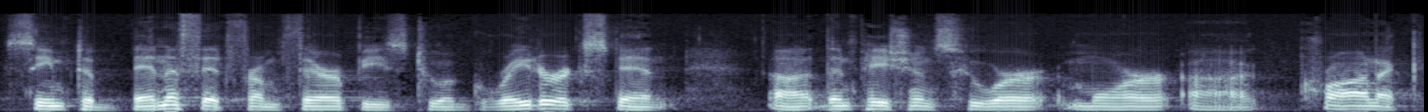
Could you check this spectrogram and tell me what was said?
seem to benefit from therapies to a greater extent uh, than patients who are more uh, chronic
